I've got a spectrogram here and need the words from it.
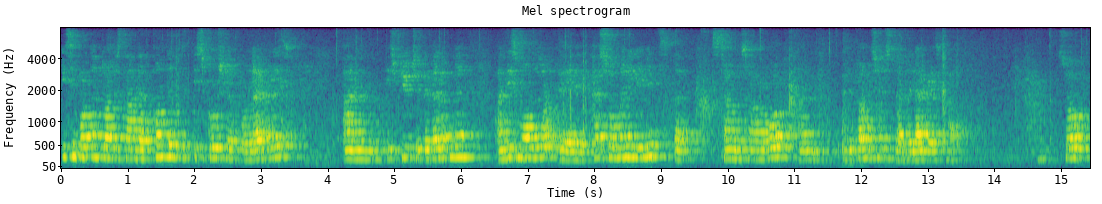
it's important to understand that content is crucial for libraries and its future development, and this model uh, has so many limits that strangles our work and the functions that the libraries have. So,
